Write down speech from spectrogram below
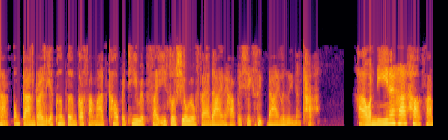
หากต้องการรายละเอียดเพิ่มเติมก็สามารถเข้าไปที่เว็บไซต์ e-social welfare ได้นะคะ ไปเช็คสิทธิ์ได้เลยนะคะ ค่ะวันนี้นะคะ ข่าวสาม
